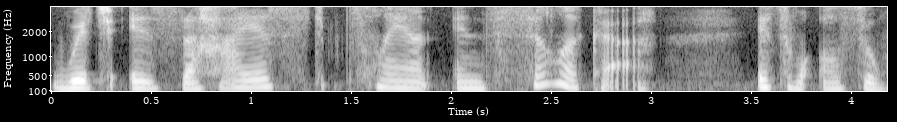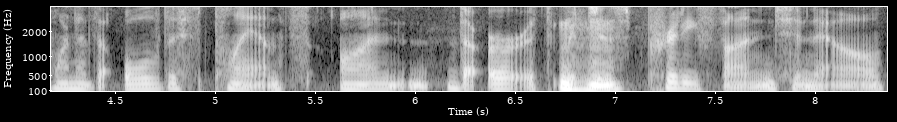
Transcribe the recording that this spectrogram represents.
which is the highest plant in silica it's also one of the oldest plants on the earth, which mm-hmm. is pretty fun to know.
